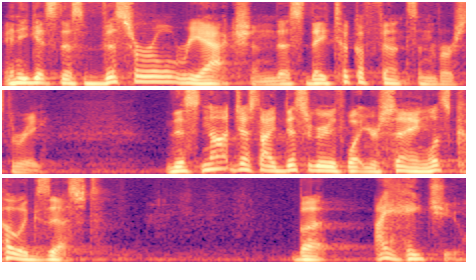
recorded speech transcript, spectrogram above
And he gets this visceral reaction, this they took offense in verse 3. This not just I disagree with what you're saying, let's coexist. But I hate you.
